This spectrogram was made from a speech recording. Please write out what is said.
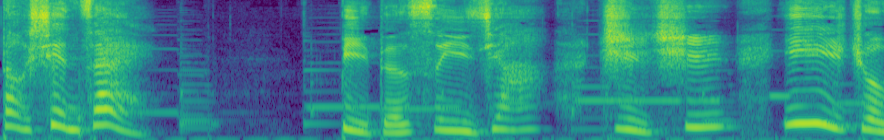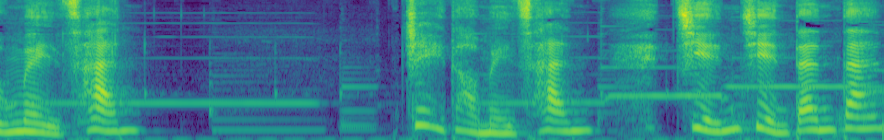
到现在，彼得斯一家只吃一种美餐。这道美餐简简单单，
